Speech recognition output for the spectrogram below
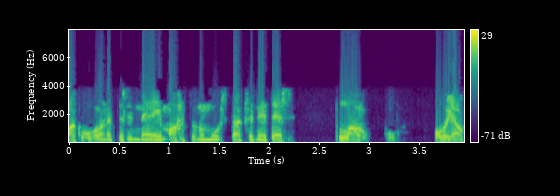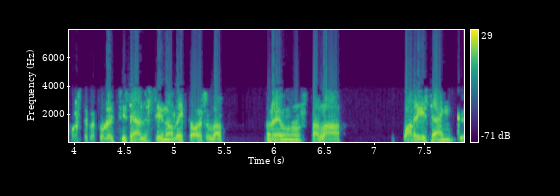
makuhuone, että sinne ei mahtunut muistaakseni edes laukku. Oviaukosta kun tulit sisälle, siinä oli toisella reunustalla pari sänky.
